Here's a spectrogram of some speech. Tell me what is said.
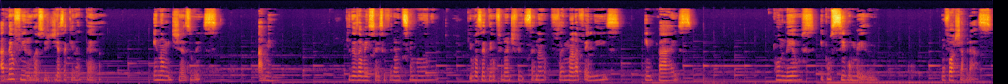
até o fim dos nossos dias aqui na terra. Em nome de Jesus. Amém. Que Deus abençoe seu final de semana. Que você tenha um final de semana feliz, em paz, com Deus e consigo mesmo. Um forte abraço.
